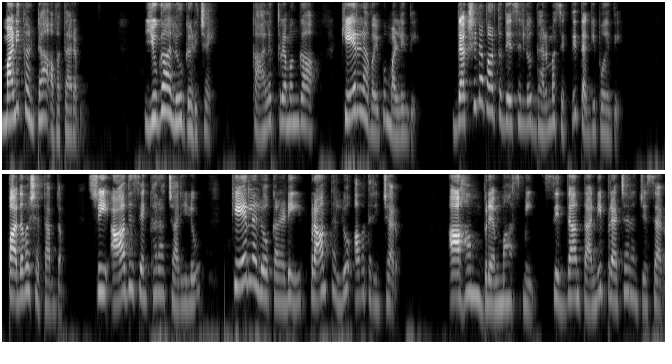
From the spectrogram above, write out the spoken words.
మణికంఠ అవతారం. యుగాలు గడిచాయి. కాలక్రమంగా కేరళ వైపు మళ్ళింది. దక్షిణ భారతదేశంలో ధర్మశక్తి తగ్గిపోయింది. పదవ శతాబ్దం. శ్రీ ఆది శంకరాచార్యులు కేరళలో కనడి ప్రాంతంలో అవతరించారు. అహం బ్రహ్మాస్మి సిద్ధాంతాన్ని ప్రచారం చేశారు.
